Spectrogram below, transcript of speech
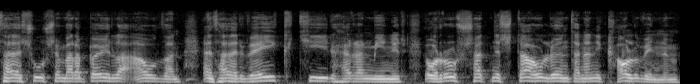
Það er svo sem var að baula áðan en það er veik kýr herran mínir og rússatni stálu undan hann í kálvinum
